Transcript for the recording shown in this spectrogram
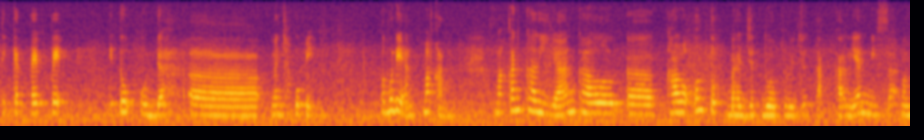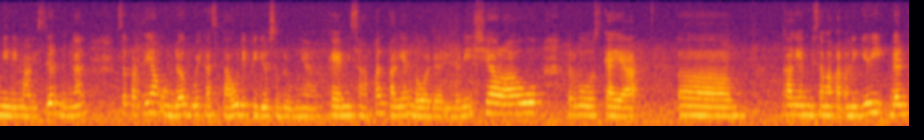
tiket PP itu udah uh, mencakupi. Kemudian makan makan kalian kalau uh, kalau untuk budget 20 juta kalian bisa meminimalisir dengan seperti yang udah gue kasih tahu di video sebelumnya. Kayak misalkan kalian bawa dari Indonesia lauk terus kayak um, kalian bisa makan onigiri dan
